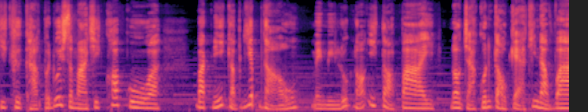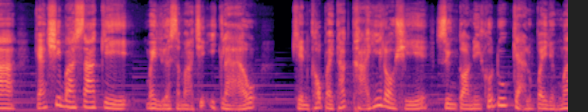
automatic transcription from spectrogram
ที่คึกคักไปด้วยสมาชิกครอบครัว บัดนี้กับเยียบเหงา ไม่มีลูกน้องอีกต่อไป นอกจากคนเก่าแก่ที่นับว่า แก๊งชิบาซากิไม่เหลือสมาชิกอีกแล้วเคนเข้าไปทักทายฮิโรชิ ซึ่งตอนนี้เขาดูแก่ลงไปอย่างม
